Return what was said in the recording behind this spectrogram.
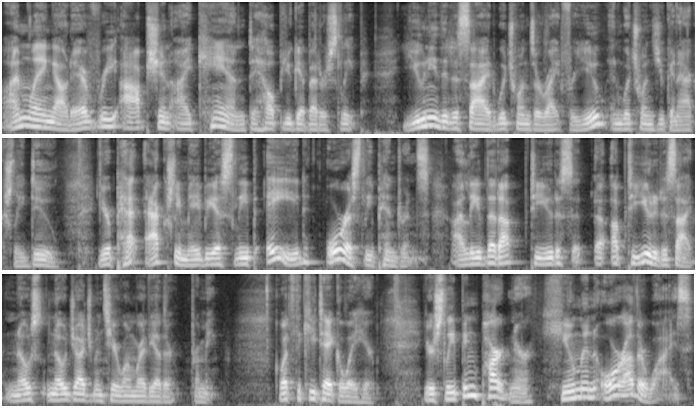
I'm laying out every option I can to help you get better sleep. You need to decide which ones are right for you and which ones you can actually do. Your pet actually may be a sleep aid or a sleep hindrance. I leave that up to you to uh, up to you to decide. No no judgments here one way or the other from me. What's the key takeaway here? Your sleeping partner, human or otherwise,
